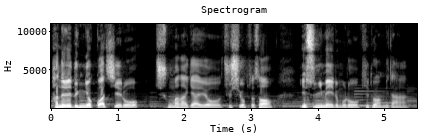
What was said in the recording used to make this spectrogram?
하늘의 능력과 지혜로 충만하게 하여 주시옵소서 예수님의 이름으로 기도합니다.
